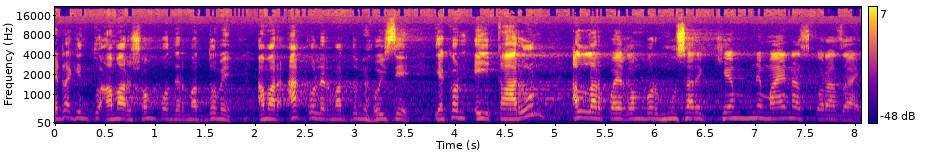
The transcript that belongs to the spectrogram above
এটা কিন্তু আমার সম্পদের মাধ্যমে, আমার আকলের মাধ্যমে হইছে। এখন এই কারুন আল্লাহর পয়গম্বর মুসারে কেমনে মাইনাস করা যায়,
